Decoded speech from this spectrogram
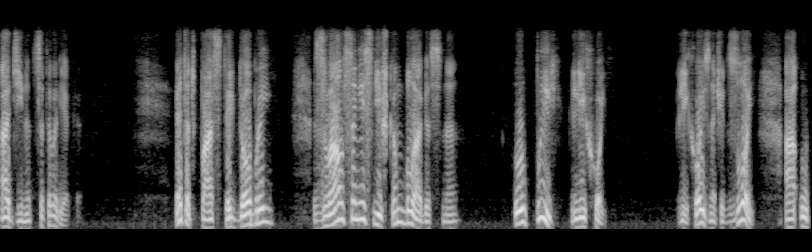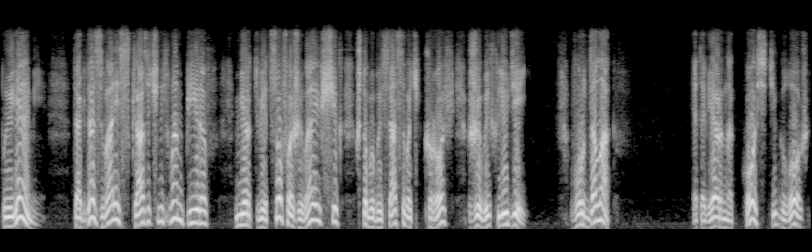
XI века. Этот пастырь добрый звался не слишком благостно. Упырь лихой. Лихой значит злой, а упырями тогда звали сказочных вампиров, мертвецов, оживающих, чтобы высасывать кровь живых людей. Вурдалаков. Это верно, кости гложет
